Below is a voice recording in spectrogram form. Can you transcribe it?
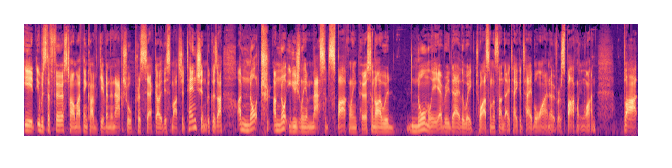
It, it was the first time I think I've given an actual prosecco this much attention because I, I'm not tr- I'm not usually a massive sparkling person. I would normally every day of the week, twice on a Sunday, take a table wine over a sparkling wine, but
